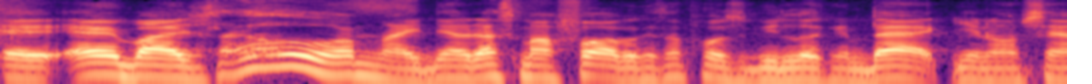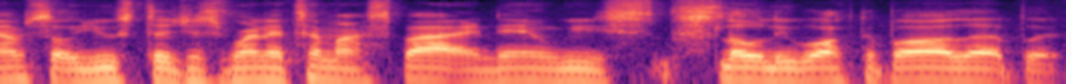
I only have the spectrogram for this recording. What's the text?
everybody's just like, oh, I'm like, no, that's my fault because I'm supposed to be looking back. You know what I'm saying? I'm so used to just running to my spot and then we slowly walk the ball up, but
